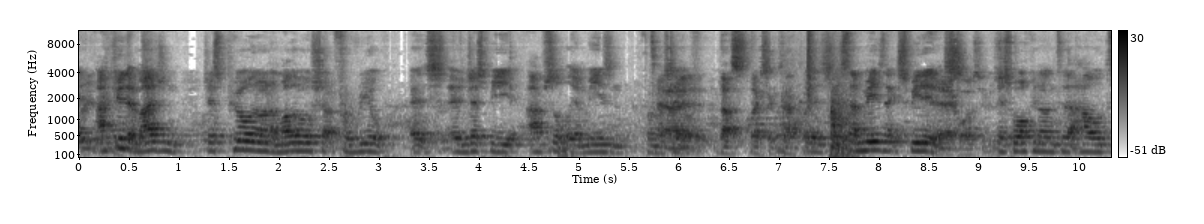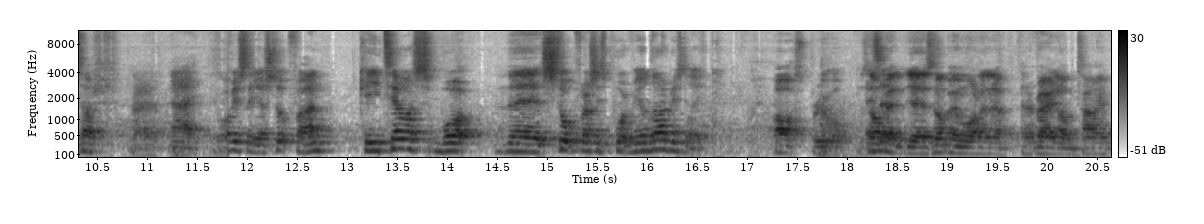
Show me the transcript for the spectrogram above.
Could-? I couldn't imagine just pulling on a Motherwell shirt for real. It's it'd just be absolutely amazing for myself. Uh, that's, that's exactly It's just an amazing Yeah, experience. it was. It was Just walking onto that hallowed turf. uh, Aye. Obviously, you're a Stoke fan. Can you tell us what the Stoke versus Port Vale derby is like? Oh, it's brutal. There's not it? been yeah, there's not been one in a, in a very long time.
